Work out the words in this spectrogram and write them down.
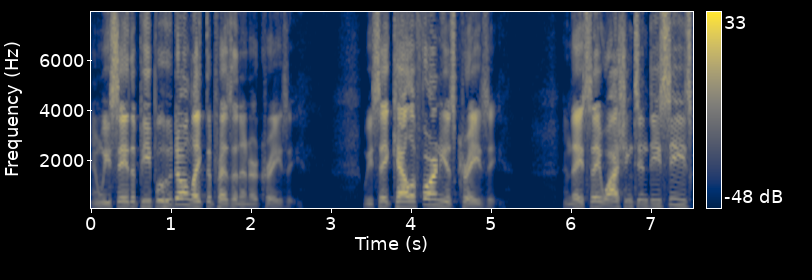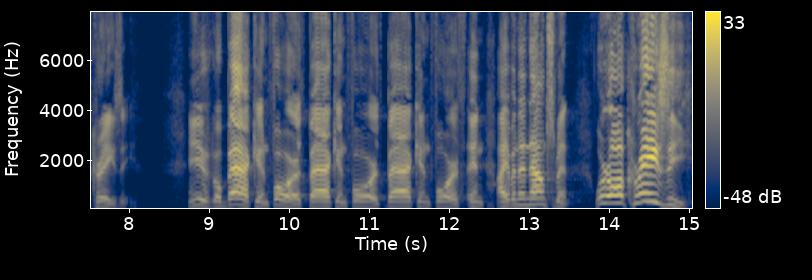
And we say the people who don't like the president are crazy. We say California is crazy. And they say Washington, D.C. is crazy. And you go back and forth, back and forth, back and forth. And I have an announcement we're all crazy.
